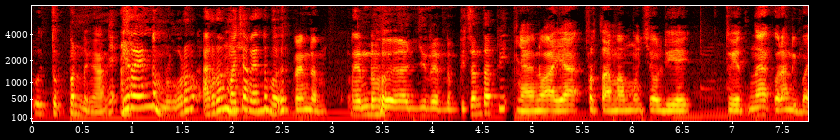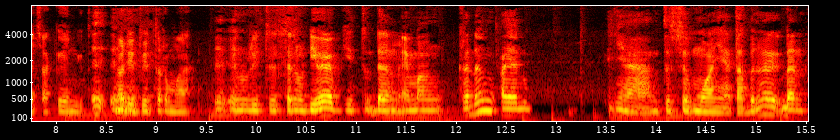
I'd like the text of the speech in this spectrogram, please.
untuk pendengarnya, ini random loh. Orang orang baca random eh. random. Random anjir random pisan. Tapi ya nu aya pertama muncul di tweetnya kurang dibacakan gitu. Eh, eh. no di twitter mah. Eh, nu di Twitter nu di web gitu. Dan Hmm. emang kadang aya nu- ya itu semuanya tak bener. Dan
